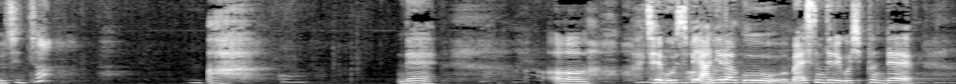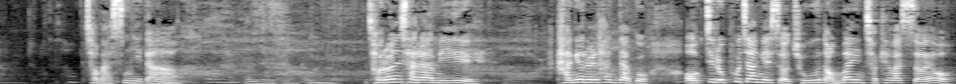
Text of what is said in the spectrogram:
맞아요 진짜? 아, 네. 어, 제 모습이 아니라고 말씀드리고 싶은데, 저 맞습니다. 저런 사람이 강연을 한다고 억지로 포장해서 좋은 엄마인 척 해왔어요.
